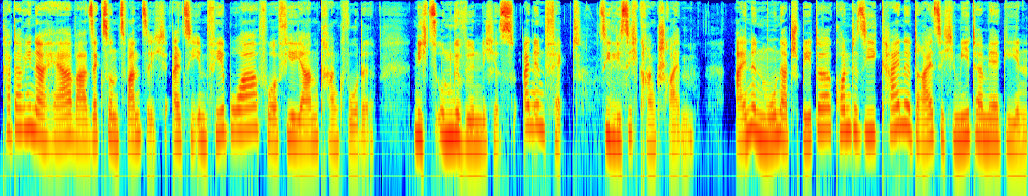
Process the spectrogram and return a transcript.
Katharina Herr war 26, als sie im Februar vor vier Jahren krank wurde. Nichts Ungewöhnliches, ein Infekt. Sie ließ sich krank schreiben. Einen Monat später konnte sie keine 30 Meter mehr gehen.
